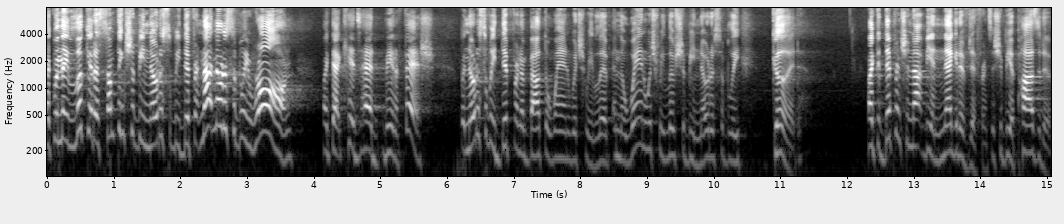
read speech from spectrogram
Like when they look at us, something should be noticeably different. Not noticeably wrong, like that kid's head being a fish, but noticeably different about the way in which we live. And the way in which we live should be noticeably good. Like the difference should not be a negative difference, it should be a positive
